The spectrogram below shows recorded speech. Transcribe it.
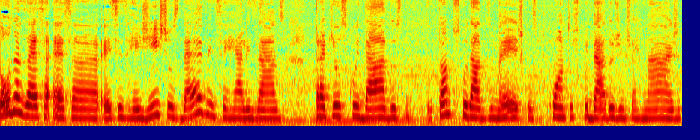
todos essa, essa, esses registros devem ser realizados para que os cuidados, tanto os cuidados médicos, quanto os cuidados de enfermagem,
